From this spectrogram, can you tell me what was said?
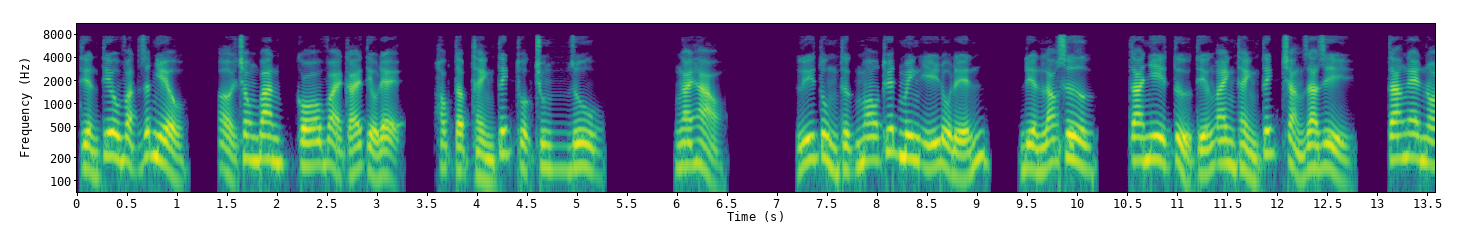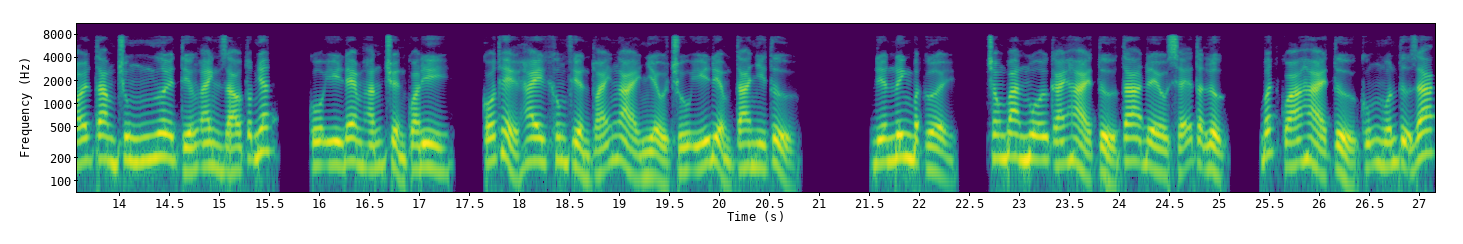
tiền tiêu vặt rất nhiều, ở trong ban có vài cái tiểu đệ, học tập thành tích thuộc Trung Du. Ngài hảo. Lý Tùng thực mau thuyết minh ý đồ đến, Điền lão sư, ta nhi tử tiếng Anh thành tích chẳng ra gì, ta nghe nói tam trung ngươi tiếng Anh giáo tốt nhất, cô y đem hắn chuyển qua đi, có thể hay không phiền thoái ngài nhiều chú ý điểm ta nhi tử. Điền Ninh bật cười, trong ban mỗi cái hài tử ta đều sẽ tận lực, bất quá hài tử cũng muốn tự giác,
